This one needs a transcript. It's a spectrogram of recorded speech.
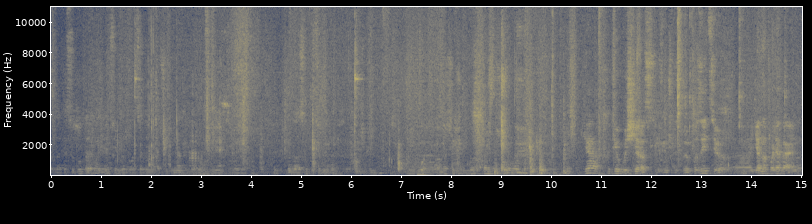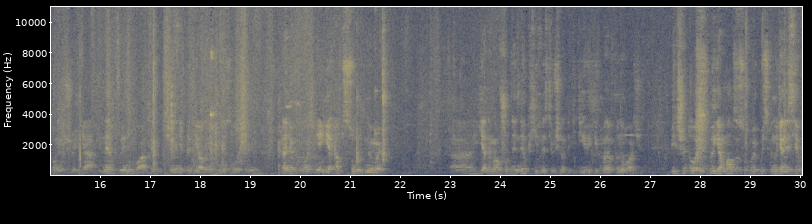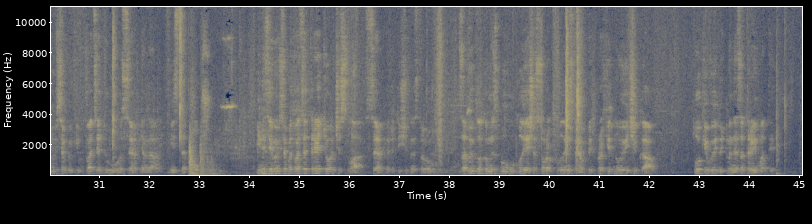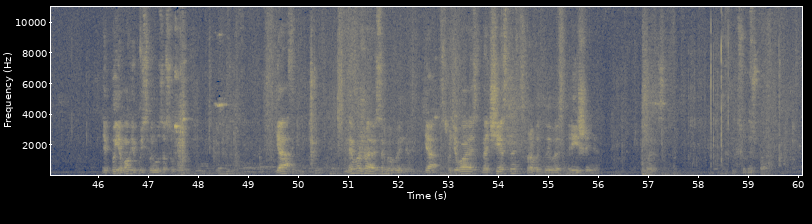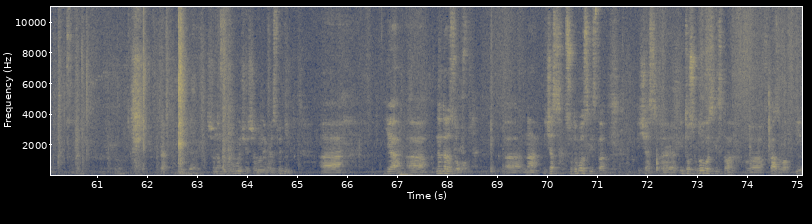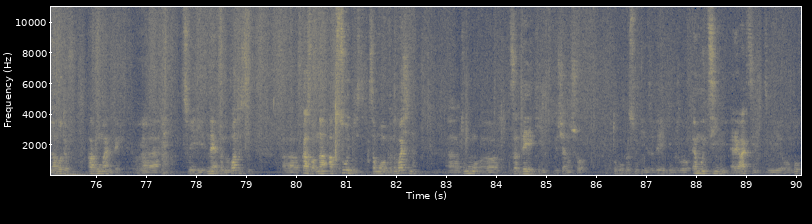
сказати суду перехилює суд вибилося до нарадчої кімнати для вирішення вирішення. Будь ласка, процедура. Я хотів би ще раз озвучити свою позицію. Е, Я наполягаю на тому, що я не винуватий у вчиненні пред'явлених мені злочинів. Дані обвинувачення є абсурдними. Е, Я не мав жодної необхідності вчинити ті дії, в яких мене обвинувачують. Більше того, якби я мав за собою якусь вину, я не з'явився б і 22 серпня на місце обшуку. І не з'явився би 23 числа серпня 2015 року за викликом СБУ, коли я ще 40 хвилин стояв під прохідною і чекав, поки вийдуть мене затримати, якби я мав якусь вину за собою. Я не вважаю себе винним. Я сподіваюся на чесне, справедливе рішення. Все. Судний шпар. Так, шановний головуючий, шановні присутні, я неодноразово під час судового слідства, під час е, і досудового слідства е, вказував і наводив аргументи е, своєї невинуватості, вказував на абсурдність самого обвинувачення. Тому за деякі, звичайно, що хто був присутній, за деякі, можливо, емоційні реакції з моєго боку,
